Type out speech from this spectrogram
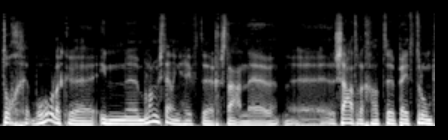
toch behoorlijk eh, in eh, belangstelling heeft eh, gestaan. Zaterdag had Peter Tromp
